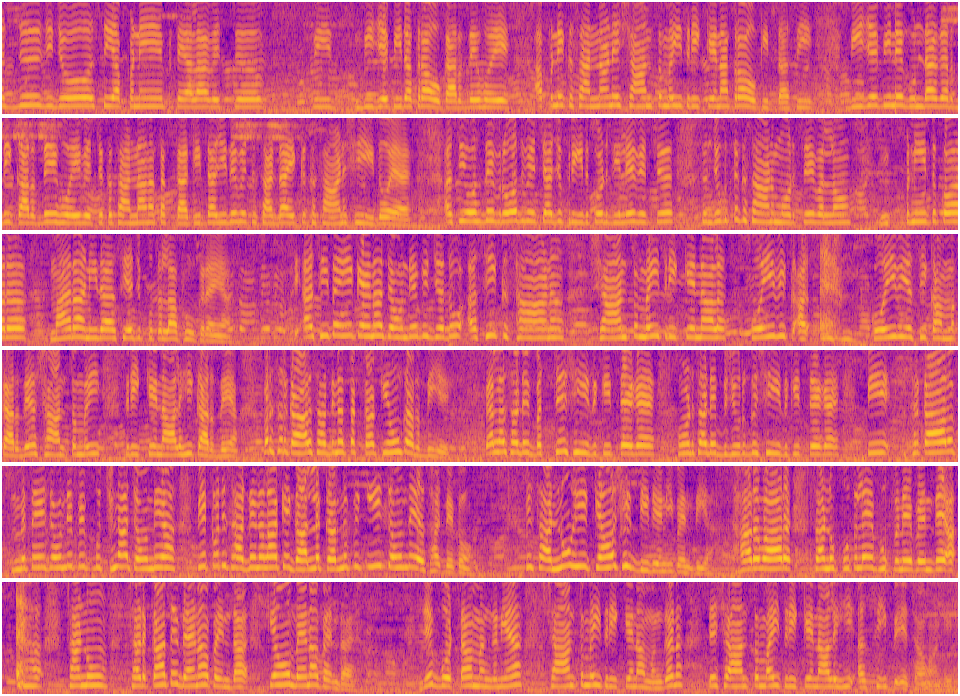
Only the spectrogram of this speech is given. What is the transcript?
ਅੱਜ ਜੀ ਜੋ ਅਸੀਂ ਆਪਣੇ ਪਟਿਆਲਾ ਵਿੱਚ ਵੀ ਬੀਜੇਪੀ ਦਾ ਘਰਾਓ ਕਰਦੇ ਹੋਏ ਆਪਣੇ ਕਿਸਾਨਾਂ ਨੇ ਸ਼ਾਂਤਮਈ ਤਰੀਕੇ ਨਾਲ ਘਰਾਓ ਕੀਤਾ ਸੀ। ਬੀਜੇਪੀ ਨੇ ਗੁੰਡਾਗਰਦੀ ਕਰਦੇ ਹੋਏ ਵਿੱਚ ਕਿਸਾਨਾਂ ਨਾਲ ਧੱਕਾ ਕੀਤਾ, ਜਿਹਦੇ ਵਿੱਚ ਸਾਡਾ ਇੱਕ ਕਿਸਾਨ ਸ਼ਹੀਦ ਹੋਇਆ ਅਸੀਂ ਉਸ ਦੇ ਵਿਰੋਧ ਵਿੱਚ ਅੱਜ ਫਰੀਦਕੋਟ ਜ਼ਿਲ੍ਹੇ ਵਿੱਚ ਸੰਯੁਕਤ ਕਿਸਾਨ ਮੋਰਚੇ ਵੱਲੋਂ ਪਨੀਤ ਕੌਰ ਮਹਾਰਾਣੀ ਦਾ ਅਸੀਂ ਅੱਜ ਪੁਤਲਾ ਫੂਕ ਰਹੇ ਹਾਂ। ਤੇ ਅਸੀਂ ਤਾਂ ਇਹ ਕਹਿਣਾ ਚਾਹੁੰਦੇ ਹਾਂ ਵੀ ਜਦੋਂ ਅਸੀਂ ਕਿਸਾਨ ਸ਼ਾਂਤਮਈ ਤਰੀਕੇ ਨਾਲ ਕੋਈ ਵੀ ਕ- ਕੋਈ ਵੀ ਅਸੀਂ ਕੰਮ ਕਰਦੇ ਹਾਂ, ਸ਼ਾਂਤਮਈ ਤਰੀਕੇ ਨਾਲ ਹੀ ਕਰਦੇ ਹਾਂ। ਪਰ ਸਰਕਾਰ ਸਾਡੇ ਨਾਲ ਧੱਕਾ ਕਿਉਂ ਕਰ ਕਰਦੀ ਏ। ਪਹਿਲਾਂ ਸਾਡੇ ਬੱਚੇ ਸ਼ਹੀਦ ਕੀਤੇ ਗਏ, ਹੁਣ ਸਾਡੇ ਬਜ਼ੁਰਗ ਸ਼ਹੀਦ ਕੀਤੇ ਗਏ। ਵੀ ਸਰਕਾਰ ਮੈਂ ਤੇ ਚਾਹੁੰਦੀ ਵੀ ਪੁੱਛਣਾ ਚਾਹੁੰਦੇ ਆ ਵੀ ਇੱਕ ਵਾਰੀ ਸਾਡੇ ਨਾਲ ਆ ਕੇ ਗੱਲ ਕਰਨ ਵੀ ਕੀ ਚਾਹੁੰਦੇ ਆ ਸਾਡੇ ਤੋਂ? ਵੀ ਸਾਨੂੰ ਹੀ ਕਿਉਂ ਸ਼ਹੀਦੀ ਦੇਣੀ ਪੈਂਦੀ ਆ? ਹਰ ਵਾਰ ਸਾਨੂੰ ਪੁਤਲੇ ਫੂਕਣੇ ਪੈਂਦੇ ਆ, ਸਾਨੂੰ ਸੜਕਾਂ ਤੇ ਬਹਿਣਾ ਪੈਂਦਾ, ਕਿਉਂ ਬਹਿਣਾ ਪੈਂਦਾ ਹੈ? ਜੇ ਵੋਟਾਂ ਮੰਗਣੀਆਂ, ਸ਼ਾਂਤਮਈ ਤਰੀਕੇ ਨਾਲ ਮੰਗਣ ਤੇ ਸ਼ਾਂਤਮਈ ਤਰੀਕੇ ਨਾਲ ਹੀ ਅਸੀਂ ਪੇਸ਼ ਆਵਾਂਗੇ।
